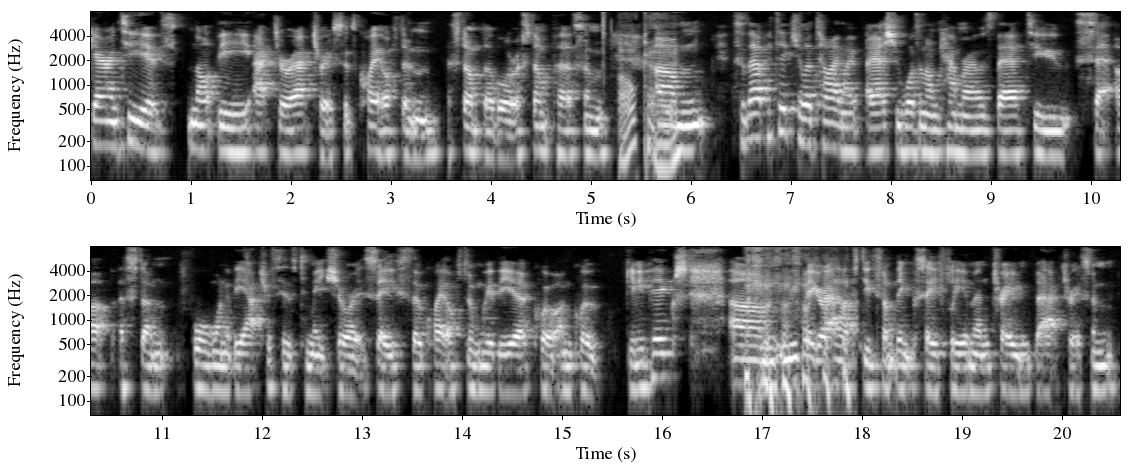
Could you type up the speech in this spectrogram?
guarantee it's not the actor or actress. It's quite often a stunt double or a stunt person. Okay. Um, so that particular time, I, I, actually wasn't on camera. I was there to set up a stunt for one of the actresses to make sure it's safe. So quite often we're the uh, quote unquote guinea pigs. Um, we figure out how to do something safely and then train the actress. And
